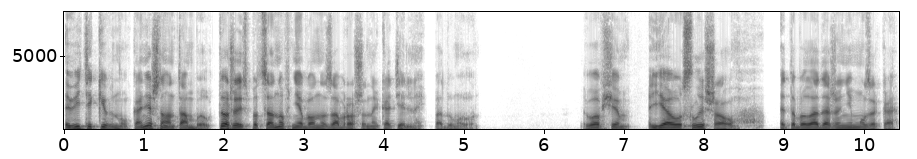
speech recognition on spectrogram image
Витя кивнул. Конечно, он там был. Кто же из пацанов не был на заброшенной котельной, подумал он. В общем, я услышал... Это была даже не музыка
